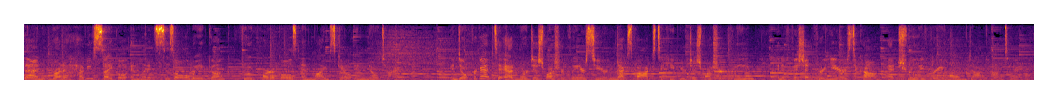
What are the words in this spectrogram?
then run a heavy cycle and let it sizzle away gunk, food particles, and lime scale in no time. And don't forget to add more dishwasher cleaners to your next box to keep your dishwasher clean and efficient for years to come at trulyfreehome.com today.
